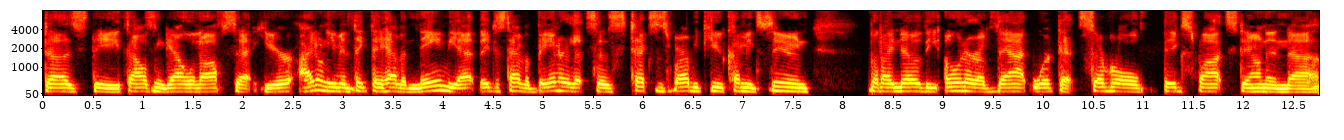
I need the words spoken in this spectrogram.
does the thousand gallon offset here. I don't even think they have a name yet. They just have a banner that says Texas barbecue coming soon. But I know the owner of that worked at several big spots down in uh,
